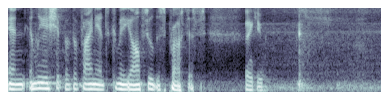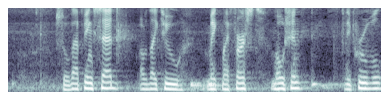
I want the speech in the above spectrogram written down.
and and leadership of the Finance Committee all through this process. Thank you. So that being said, I would like to make my first motion for the approval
